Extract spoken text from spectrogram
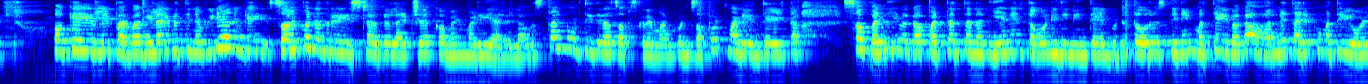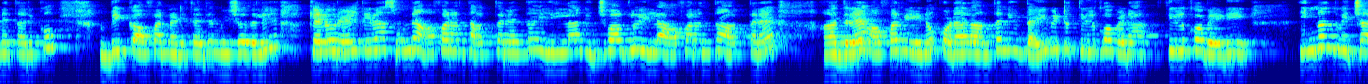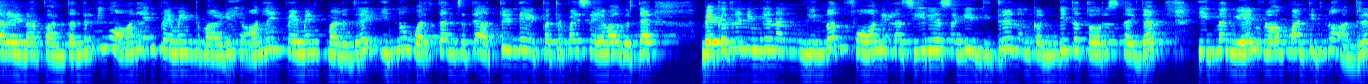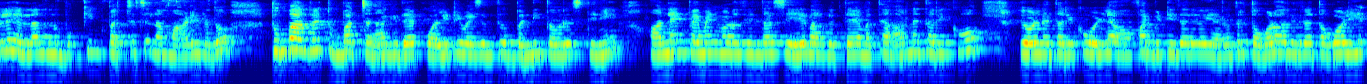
ಓಕೆ ಇರಲಿ, ಪರವಾಗಿಲ್ಲ. ಇವತ್ತಿನ ವಿಡಿಯೋ ನಿಮಗೆ ಸ್ವಲ್ಪನಾದರೂ ಇಷ್ಟ ಆದರೆ ಲೈಕ್ ಶೇರ್ ಕಾಮೆಂಟ್ ಮಾಡಿ. ಯಾರೆಲ್ಲ ಹೊಸ್ದಾಗಿ ನೋಡ್ತಿದ್ದೀರಾ ಸಬ್ಸ್ಕ್ರೈಬ್ ಮಾಡ್ಕೊಂಡು ಸಪೋರ್ಟ್ ಮಾಡಿ ಅಂತ ಹೇಳ್ತಾ. ಸೊ ಬನ್ನಿ, ಇವಾಗ ಪಟ್ಟಂತ ನಾನು ಏನೇನು ತೊಗೊಂಡಿದ್ದೀನಿ ಅಂತ ಹೇಳ್ಬಿಟ್ಟು ತೋರಿಸ್ತೀನಿ. ಮತ್ತು ಇವಾಗ ಆರನೇ ತಾರೀಕು ಮತ್ತು ಏಳನೇ ತಾರೀಕು ಬಿಗ್ ಆಫರ್ ನಡೀತಾ ಇದೆ ಮೀಶೋದಲ್ಲಿ ಕೆಲವ್ರು ಹೇಳ್ತೀರಾ ಸುಮ್ಮನೆ ಆಫರ್ ಅಂತ ಹಾಕ್ತಾರೆ ಅಂತ? ಇಲ್ಲ, ನಿಜವಾಗ್ಲೂ ಇಲ್ಲ ಆಫರ್ ಅಂತ ಹಾಕ್ತಾರೆ. ಆದರೆ ಆಫರ್ ಏನೂ ಕೊಡಲ್ಲ ಅಂತ ನೀವು ದಯವಿಟ್ಟು ತಿಳ್ಕೊಬೇಡ, ತಿಳ್ಕೊಬೇಡಿ. ಇನ್ನೊಂದು ವಿಚಾರ ಏನಪ್ಪ ಅಂತಂದರೆ ನೀವು ಆನ್ಲೈನ್ ಪೇಮೆಂಟ್ ಮಾಡಿ ಆನ್ಲೈನ್ ಪೇಮೆಂಟ್ ಮಾಡಿದ್ರೆ ಇನ್ನೂ ವರ್ತ್ ಅನ್ಸುತ್ತೆ. ಹತ್ತರಿಂದ ಇಪ್ಪತ್ತು ರೂಪಾಯಿ ಸೇವ್ ಆಗುತ್ತೆ. ಬೇಕಾದರೆ ನಿಮಗೆ ನನಗೆ ಇನ್ನೊಂದು ಫೋನ್ ಇಲ್ಲ ಸೀರಿಯಸ್ ಆಗಿ ಇದ್ದಿದ್ರೆ ನಾನು ಖಂಡಿತ ತೋರಿಸ್ತಾ ಇದ್ದೆ. ಈಗ ನಾನು ಏನು ವ್ಲಾಗ್ ಮಾಡ್ತಿದ್ದೀನೋ ಅದರಲ್ಲೇ ಎಲ್ಲ ನಾನು ಬುಕ್ಕಿಂಗ್ ಪರ್ಚೇಸ್ ಎಲ್ಲ ಮಾಡಿರೋದು. ತುಂಬ ಅಂದರೆ ತುಂಬ ಚೆನ್ನಾಗಿದೆ. ಕ್ವಾಲಿಟಿ ವೈಸ್ ಅಂತೂ ಬನ್ನಿ ತೋರಿಸ್ತೀನಿ. ಆನ್ಲೈನ್ ಪೇಮೆಂಟ್ ಮಾಡೋದ್ರಿಂದ ಸೇವ್ ಆಗುತ್ತೆ. ಮತ್ತು ಆರನೇ ತಾರೀಕು, ಏಳನೇ ತಾರೀಕು ಒಳ್ಳೆ ಆಫರ್ ಬಿಟ್ಟಿದ್ದಾರೆ. ಯಾರಾದರೂ ತೊಗೊಳೋರಿದ್ರೆ ತೊಗೊಳ್ಳಿ.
